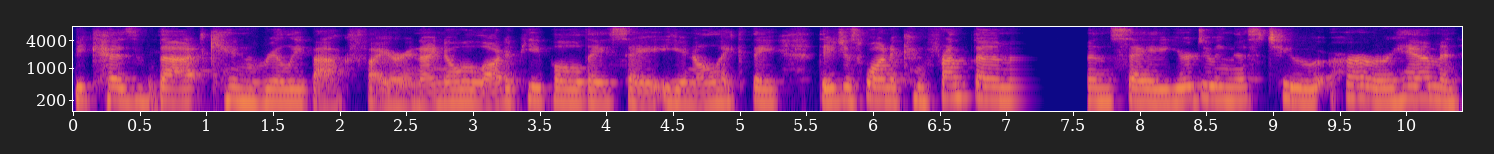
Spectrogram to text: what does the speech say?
because that can really backfire. And i know a lot of people they say you know like they they just want to confront them and say you're doing this to her or him and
